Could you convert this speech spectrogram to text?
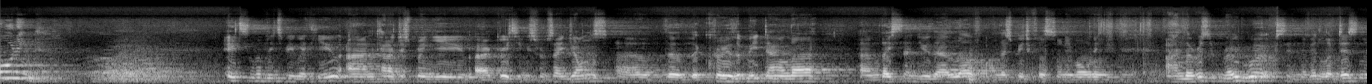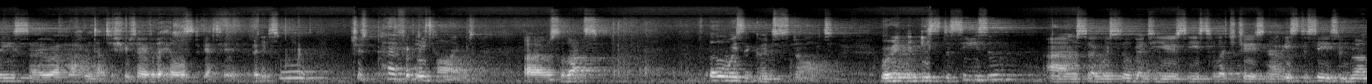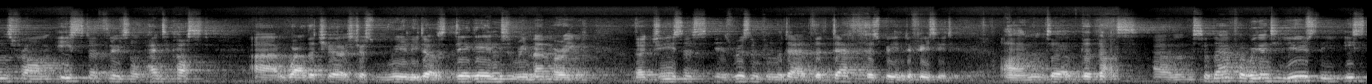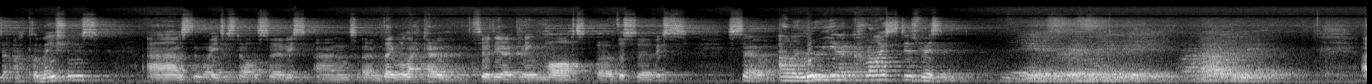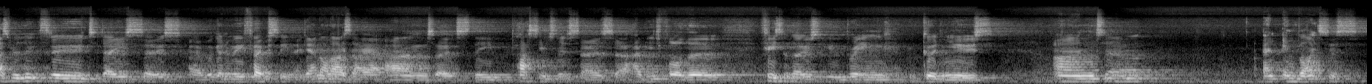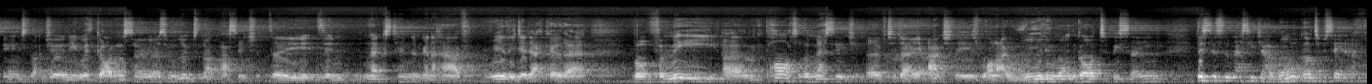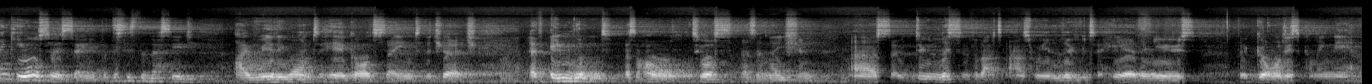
Good morning. It's lovely to be with you, and can I just bring you uh, greetings from St John's, uh, the, the crew that meet down there. Um, they send you their love on this beautiful sunny morning. And there isn't roadworks in the middle of Disley, so uh, I haven't had to shoot over the hills to get here. But it's all just perfectly timed. Um, so that's always a good start. We're in the Easter season, um, so we're still going to use Easter liturgies. Now, Easter season runs from Easter through till Pentecost, uh, where the church just really does dig into remembering that Jesus is risen from the dead, that death has been defeated, and uh, that that's um, so. Therefore, we're going to use the Easter acclamations as the way to start the service, and um, they will echo through the opening part of the service. So, Alleluia! Christ is risen. He is risen. As we look through today's service, uh, we're going to be focusing again on Isaiah, and uh, it's the passage that says, uh, How beautiful are the feet of those who bring good news, and, um, and invites us into that journey with God. And so, as we look to that passage, the, the next hymn that we're going to have really did echo there. But for me, um, part of the message of today actually is one I really want God to be saying. This is the message I want God to be saying. I think He also is saying it, but this is the message I really want to hear God saying to the church of England as a whole, to us as a nation. Uh, so do listen for that as we look to hear the news that God is coming near.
